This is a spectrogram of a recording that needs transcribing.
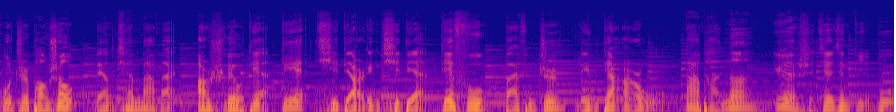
沪指报收两千八百二十六点，跌七点零七点，跌幅百分之零点二五。大盘呢，越是接近底部，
